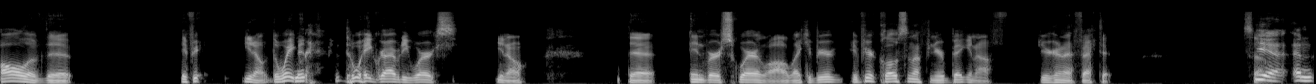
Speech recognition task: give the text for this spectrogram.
all of the if you you know, the way Mid- the way gravity works, you know, the inverse square law, like if you're if you're close enough and you're big enough, you're going to affect it. So Yeah, and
